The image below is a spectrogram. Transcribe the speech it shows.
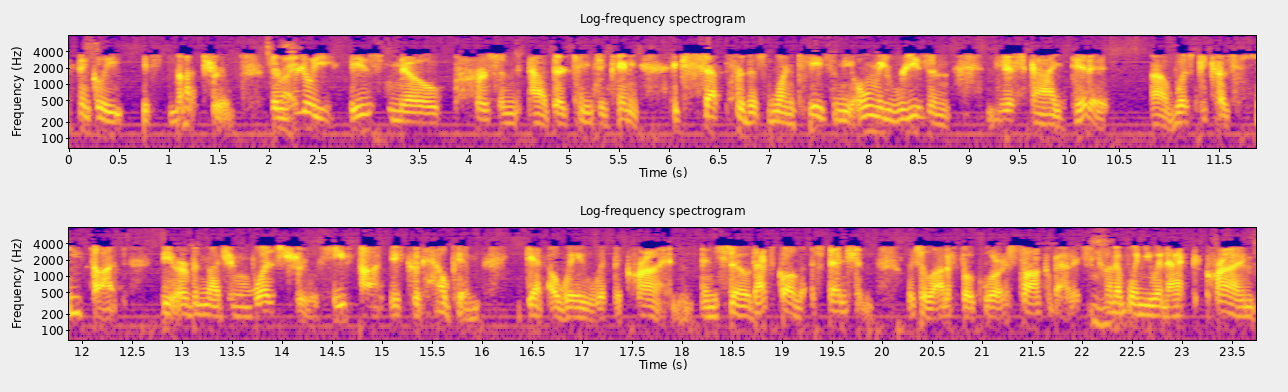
technically it's not true. There really is no person out there tainting candy except for this one case, and the only reason this guy did it uh, was because he thought the urban legend was true. He thought it could help him get away with the crime. And so that's called ostension, which a lot of folklorists talk about. It's kind of when you enact a crime,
